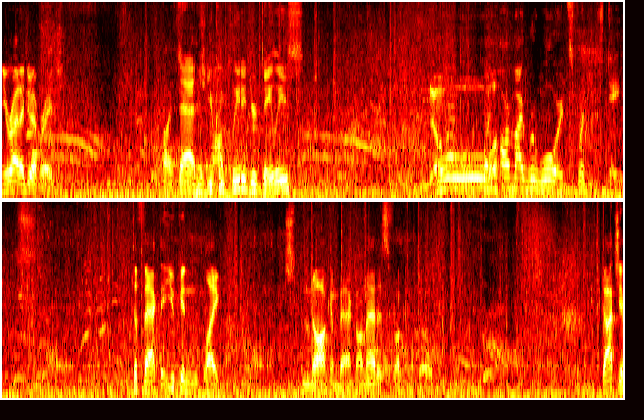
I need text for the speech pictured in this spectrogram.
And you're right, I do have rage. Oh, Dad, have you them completed your dailies? No. What are my rewards for these dailies? The fact that you can like knock him back on that is fucking dope. Gotcha.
